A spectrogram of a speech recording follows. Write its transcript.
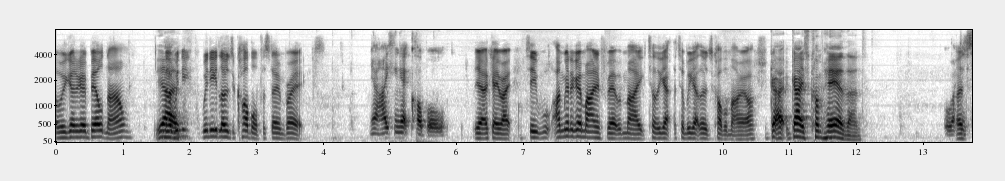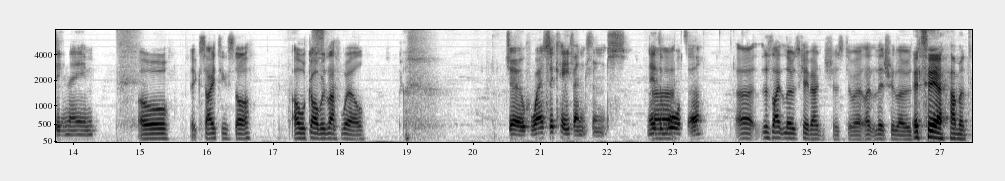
Are we gonna go build now? Yeah. No, we need we need loads of cobble for stone bricks. Yeah, I can get cobble. Yeah. Okay. Right. See, I'm gonna go mining for a bit with Mike till we get till we get loads of cobble, Mariosh. Gu- guys, come here then. Oh, I can Us- see a name. Oh, exciting stuff. Oh God, we left Will. Joe, where's the cave entrance? Near the Uh, water. Uh, there's like loads of cave entrances to it, like literally loads. It's here, Hammond.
